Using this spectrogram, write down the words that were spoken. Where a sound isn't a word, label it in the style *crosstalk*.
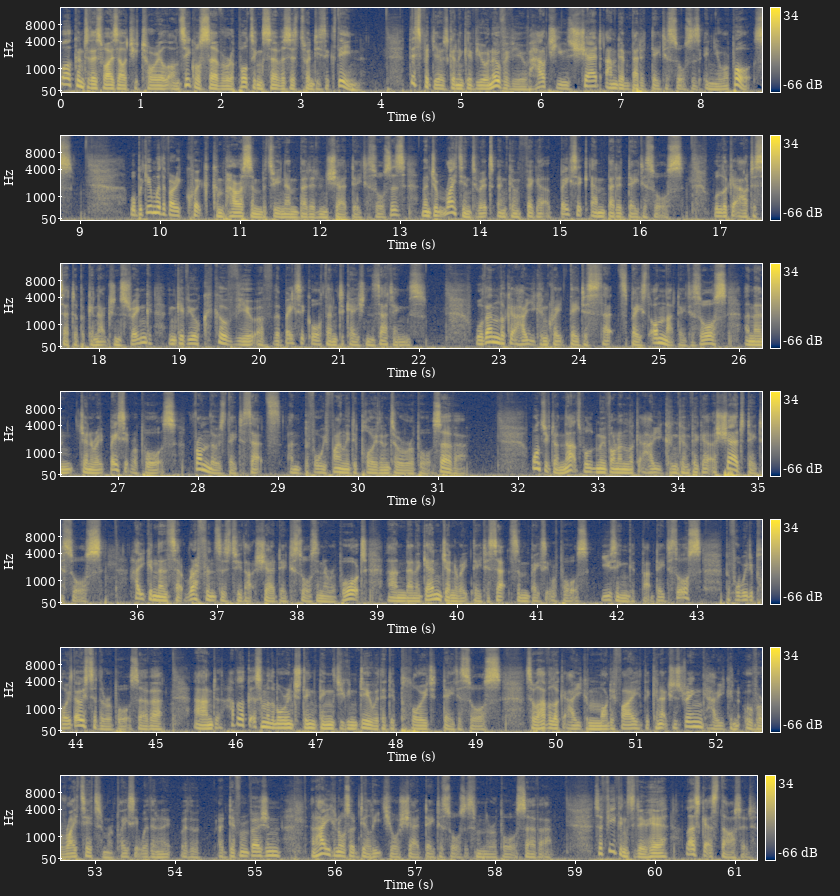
Welcome to this Wise-Owl tutorial on SQL Server Reporting Services 2016. This video is going to give you an overview of how to use shared and embedded data sources in your reports. We'll begin with a very quick comparison between embedded and shared data sources, then jump right into it and configure a basic embedded data source. We'll look at how to set up a connection string and give you a quick overview of the basic authentication settings. We'll then look at how you can create data sets based on that data source and then generate basic reports from those data sets and before we finally deploy them to a report server. Once we've done that, we'll move on and look at how you can configure a shared data source, how you can then set references to that shared data source in a report, and then again generate data sets and basic reports using that data source before we deploy those to the report server, and have a look at some of the more interesting things you can do with a deployed data source. So we'll have a look at how you can modify the connection string, how you can overwrite it and replace it with, an, with a a different version, and how you can also delete your shared data sources from the report server. So a few things to do here, let's get started.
